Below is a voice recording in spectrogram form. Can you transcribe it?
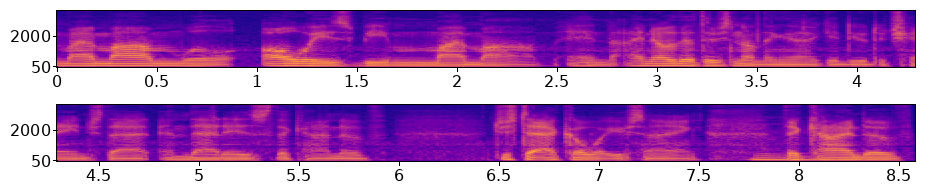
my mom will always be my mom, and I know that there's nothing that I could do to change that. And that is the kind of just to echo what you're saying, the kind of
